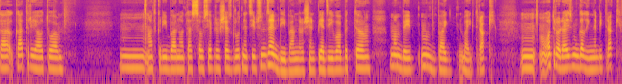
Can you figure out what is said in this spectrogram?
ka, katra jau to mm, atkarībā no tās savas iepriekšējās grūtniecības un dzemdībām droši vien piedzīvo, bet man bija, man bija baigi, baigi traki. Mm, otro reizi man galīgi nebija traki.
